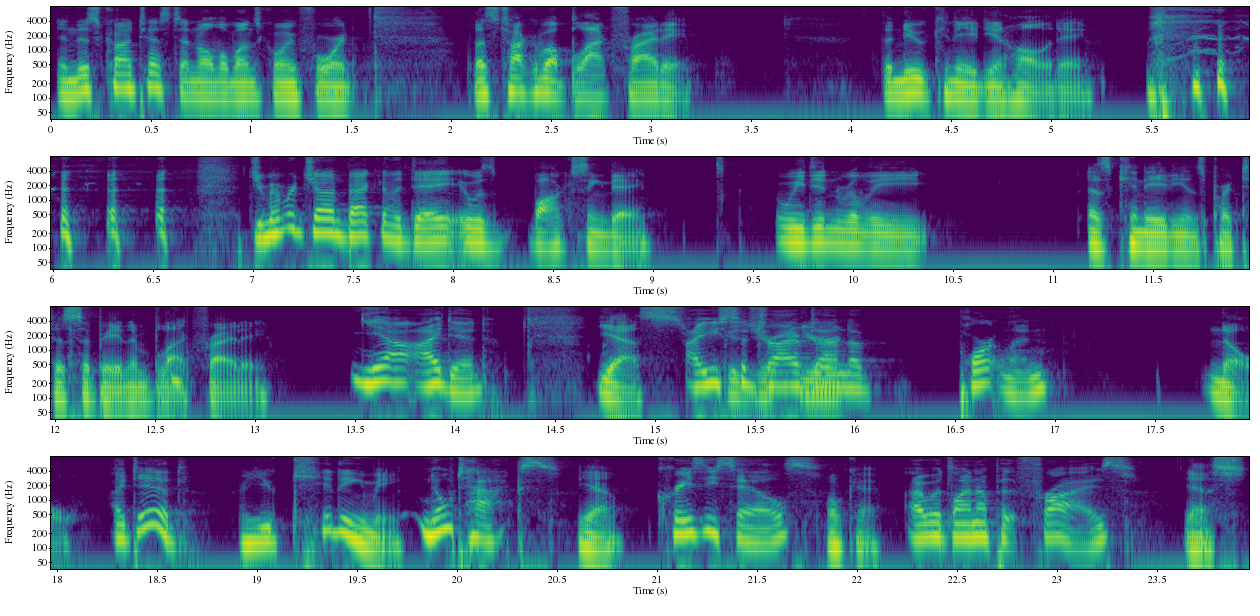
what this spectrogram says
in this contest and all the ones going forward. Let's talk about Black Friday, the new Canadian holiday. Do you remember, John, back in the day, it was Boxing Day? We didn't really, as Canadians, participate in Black Friday. Yeah, I did. Yes. I used to you're- drive you're- down to Portland. No. I did. Are you kidding me? No tax, Yeah. crazy sales. Okay. I would line up at Fry's, Yes.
